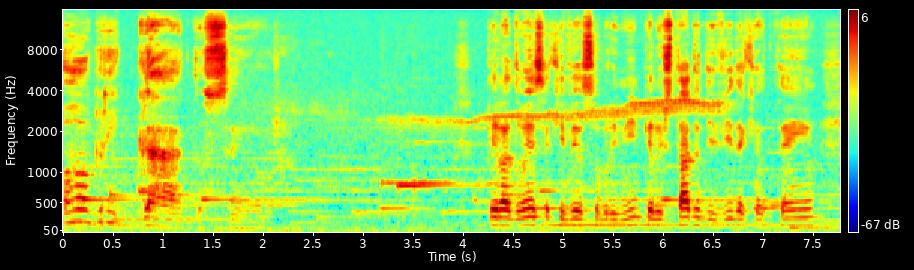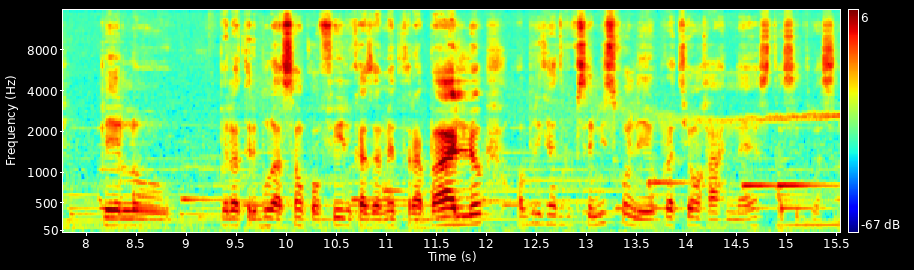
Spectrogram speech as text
Obrigado, Senhor pela doença que veio sobre mim, pelo estado de vida que eu tenho, pelo, pela tribulação com o filho, casamento, trabalho. Obrigado porque você me escolheu para te honrar nesta situação.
